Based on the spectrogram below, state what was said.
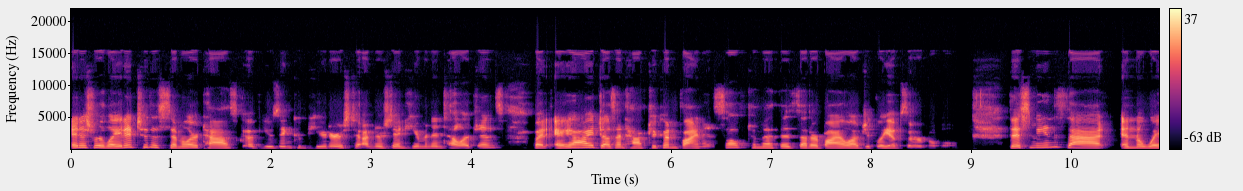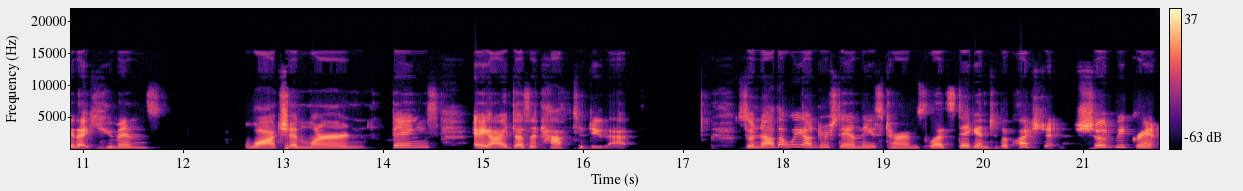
It is related to the similar task of using computers to understand human intelligence, but AI doesn't have to confine itself to methods that are biologically observable. This means that in the way that humans watch and learn things, AI doesn't have to do that. So now that we understand these terms, let's dig into the question Should we grant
